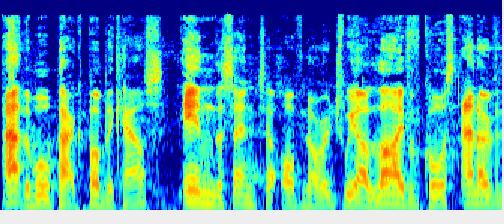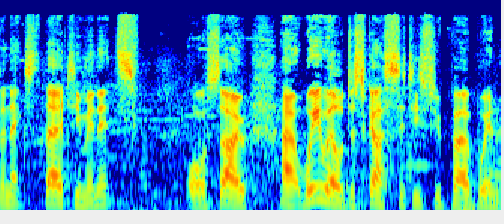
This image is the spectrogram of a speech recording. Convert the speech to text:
at the Woolpack Public House in the centre of Norwich. We are live, of course, and over the next 30 minutes or so, uh, we will discuss City's superb win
